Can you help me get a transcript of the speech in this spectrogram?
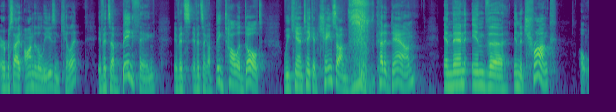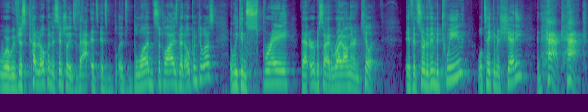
herbicide onto the leaves and kill it. If it's a big thing, if it's, if it's like a big tall adult, we can take a chainsaw and cut it down, and then in the, in the trunk, uh, where we've just cut it open, essentially it's, it's, it's, it's blood supply has been open to us, and we can spray that herbicide right on there and kill it. If it's sort of in between, we'll take a machete and hack, hack,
